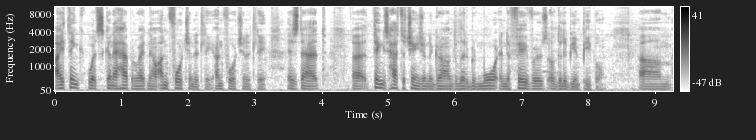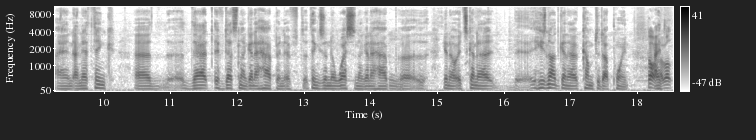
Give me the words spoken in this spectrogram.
I think what's going to happen right now, unfortunately, unfortunately, is that uh, things have to change on the ground a little bit more in the favors of the Libyan people. Um, and, and I think uh, that if that's not going to happen, if things in the West are not going to happen, mm. uh, you know, it's going to, he's not going to come to that point. All right, I, well,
